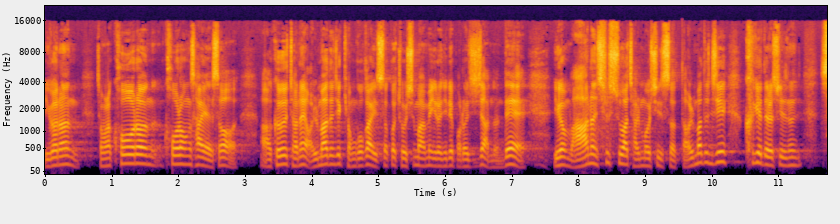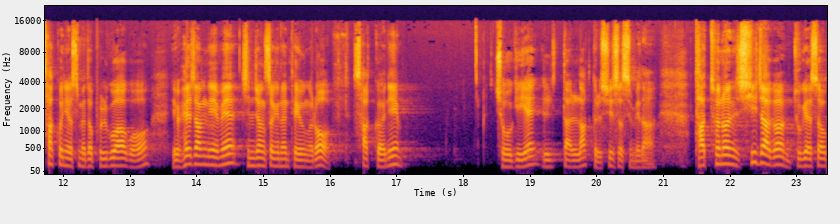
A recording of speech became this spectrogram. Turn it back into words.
이거는 정말 코론, 코롱사에서 아, 그 전에 얼마든지 경고가 있었고 조심하면 이런 일이 벌어지지 않는데 이건 많은 실수와 잘못이 있었다. 얼마든지 크게 될 수 있는 사건이었음에도 불구하고 회장님의 진정성 있는 대응으로 사건이 조기에 일단락 될 수 있었습니다. 다투는 시작은 두개서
